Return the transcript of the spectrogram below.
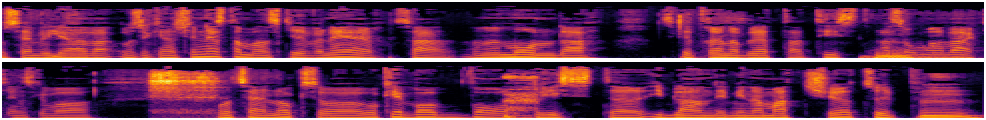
Och sen vill jag öva, och så kanske nästan man skriver ner så här, måndag ska jag träna på detta. Tisdag, Mm. Alltså om man verkligen ska vara... Och sen också, okej vad, vad brister ibland i mina matcher? Typ Mm.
